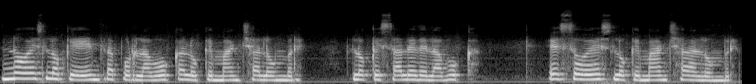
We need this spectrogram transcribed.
No es lo que entra por la boca lo que mancha al hombre, lo que sale de la boca. Eso es lo que mancha al hombre.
